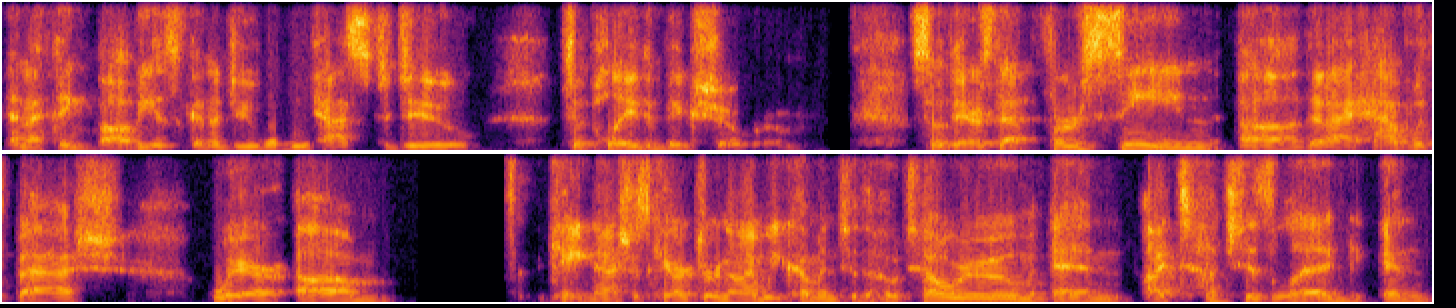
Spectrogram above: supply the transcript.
and I think Bobby is going to do what he has to do to play the big showroom. So there's that first scene uh, that I have with Bash where um, Kate Nash's character and I we come into the hotel room, and I touch his leg, and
